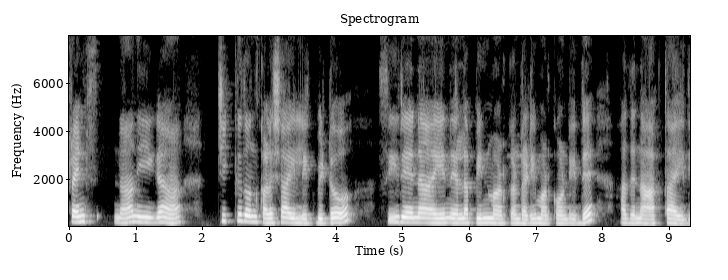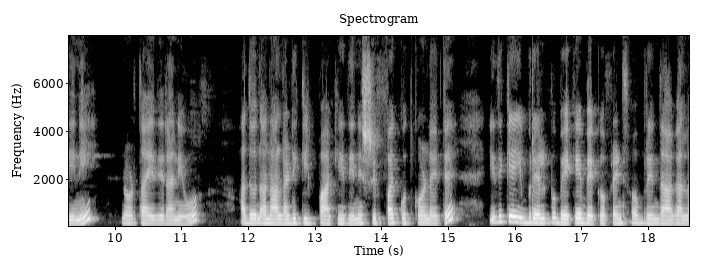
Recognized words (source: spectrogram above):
ಫ್ರೆಂಡ್ಸ್ ನಾನೀಗ ಚಿಕ್ಕದೊಂದು ಕಳಶ ಇಲ್ಲಿಟ್ಬಿಟ್ಟು ಸೀರೆನ ಏನೆಲ್ಲ ಪಿನ್ ಮಾಡ್ಕೊಂಡು ರೆಡಿ ಮಾಡ್ಕೊಂಡಿದ್ದೆ, ಅದನ್ನು ಹಾಕ್ತಾ ಇದ್ದೀನಿ. ನೋಡ್ತಾ ಇದ್ದೀರಾ ನೀವು? ಅದು ನಾನು ಆಲ್ರೆಡಿ ಕ್ಲಿಪ್ ಹಾಕಿದ್ದೀನಿ ಸ್ಟ್ರಿಫಾಗಿ ಕೂತ್ಕೊಂಡೈತೆ. ಇದಕ್ಕೆ ಇಬ್ಬರು ಹೆಲ್ಪ್ ಬೇಕೇ ಬೇಕು ಫ್ರೆಂಡ್ಸ್ ಒಬ್ಬರಿಂದ ಆಗಲ್ಲ.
